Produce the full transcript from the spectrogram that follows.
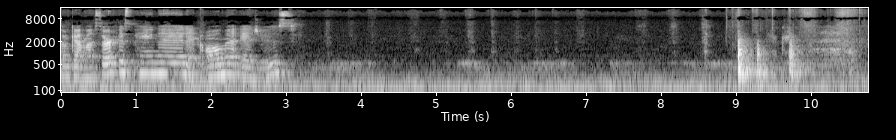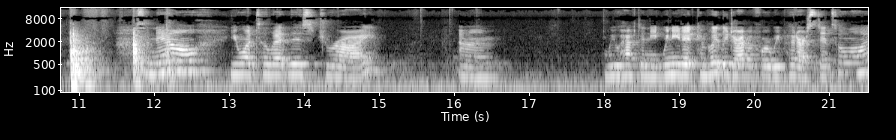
So I've got my surface painted and all my edges. Okay. So now you want to let this dry. Um, we have to need, we need it completely dry before we put our stencil on.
